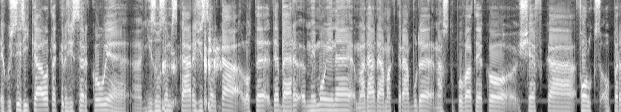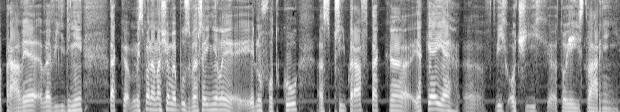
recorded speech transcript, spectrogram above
Jak už si říkal, tak režisérkou je eh, nizozemská režisérka Lotte de Ber, mimo jiné mladá dáma, která bude nastupovat jako šéfka Volksoper právě ve Vídni. Tak my jsme na našem webu zveřejnili jednu fotku eh, z příprav, tak eh, jaké je v tvých očích to její stvárnění?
